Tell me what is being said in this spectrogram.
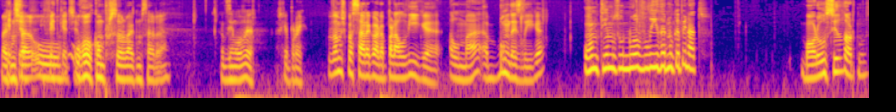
Vai Ketchup, começar, o, o rolo compressor vai começar a, a desenvolver. Acho que é por aí. Vamos passar agora para a Liga Alemã, a Bundesliga, onde temos um novo líder no campeonato. Borussia Dortmund.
